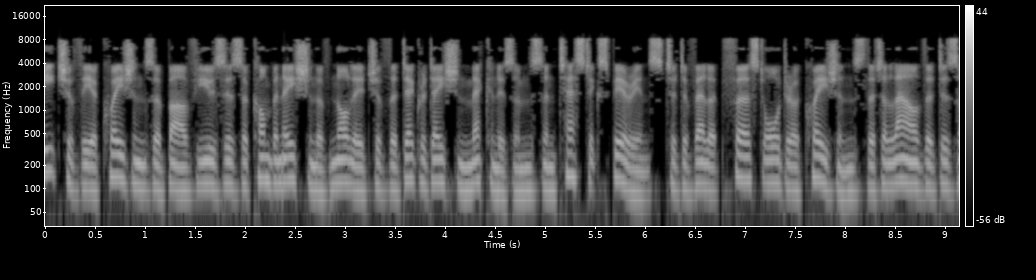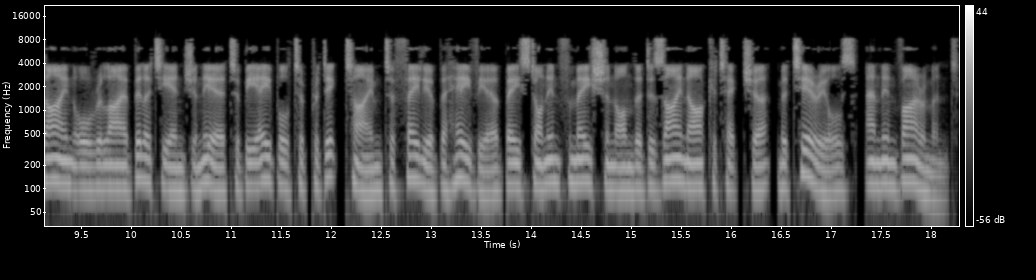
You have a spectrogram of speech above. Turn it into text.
Each of the equations above uses a combination of knowledge of the degradation mechanisms and test experience to develop first-order equations that allow the design or reliability engineer to be able to predict time to failure behavior based on information on the design architecture, materials, and environment.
